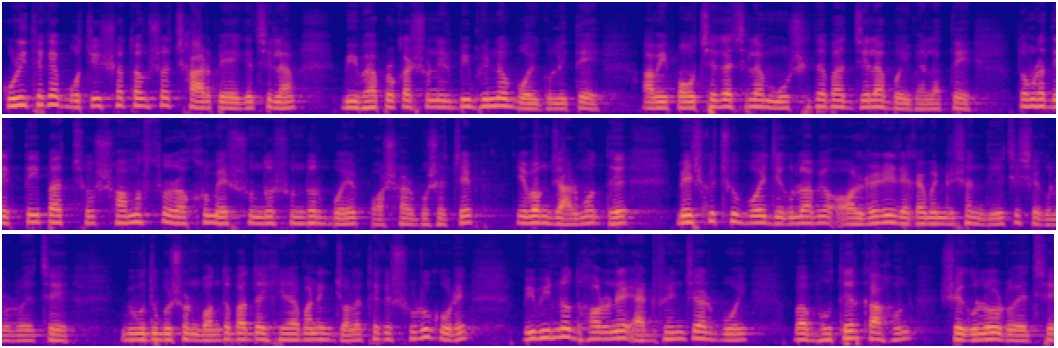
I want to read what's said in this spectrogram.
কুড়ি থেকে পঁচিশ শতাংশ ছাড় পেয়ে গেছিলাম বিভা প্রকাশনীর বিভিন্ন বইগুলিতে। আমি পৌঁছে গেছিলাম মুর্শিদাবাদ জেলা বইমেলাতে। তোমরা দেখতেই পাচ্ছ সমস্ত রকমের সুন্দর সুন্দর বইয়ের পসার বসেছে এবং যার মধ্যে বেশ কিছু বই যেগুলো আমি অলরেডি রেকমেন্ডেশন দিয়েছি সেগুলো রয়েছে। বিভূতিভূষণ বন্দ্যোপাধ্যায় হীরামানিক জলে থেকে শুরু করে বিভিন্ন ধরনের অ্যাডভেঞ্চার বই বা ভূতের কাহন সেগুলোও রয়েছে।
